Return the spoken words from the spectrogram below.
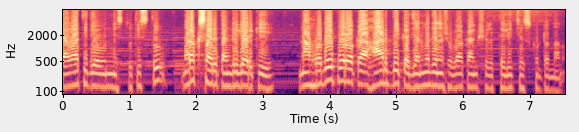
దేవాతి దేవుణ్ణి స్తుతిస్తూ మరొకసారి తండ్రి గారికి నా హృదయపూర్వక హార్దిక జన్మదిన శుభాకాంక్షలు తెలియచేసుకుంటున్నాను.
